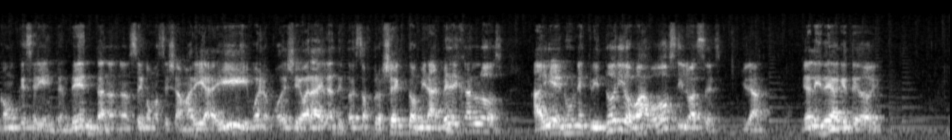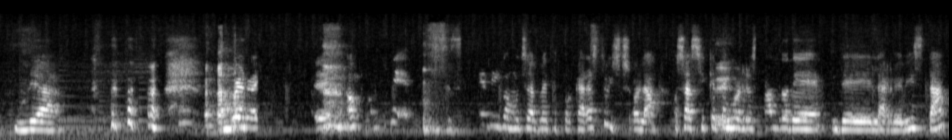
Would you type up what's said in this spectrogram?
¿Cómo que sería? Intendenta, no, sé cómo se llamaría ahí. Y bueno, podés llevar adelante todos esos proyectos. Mira, en vez de dejarlos ahí en un escritorio, vas vos y lo haces. Mira, mira la idea que te doy. Ya. bueno, eh, sí que digo muchas veces, porque ahora estoy sola. O sea, sí que tengo el respaldo de, de la revista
